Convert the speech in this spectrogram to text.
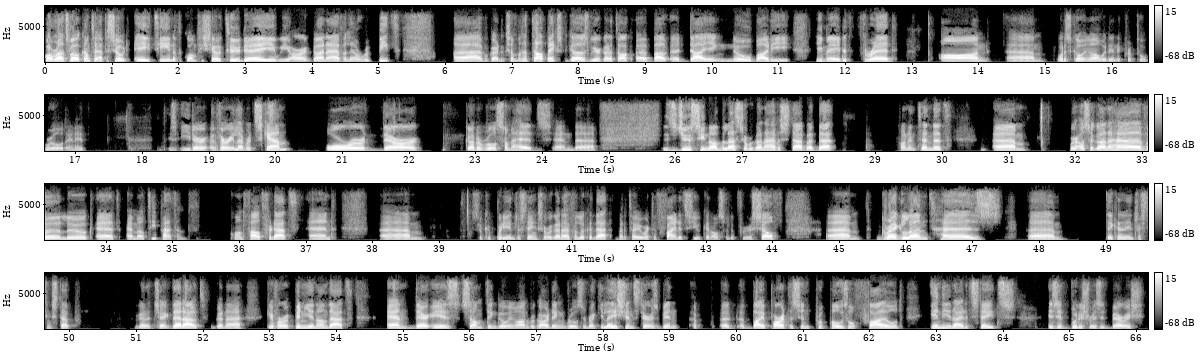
Comrades, welcome to episode 18 of the Quamfy Show. Today we are gonna have a little repeat uh, regarding some of the topics because we are gonna talk about a dying nobody. He made a thread on um, what is going on within the crypto world, and it is either a very elaborate scam or they're gonna roll some heads, and uh, it's juicy nonetheless. So we're gonna have a stab at that pun intended. Um, we're also going to have a look at MLT patent. Quant filed for that, and um, it's looking pretty interesting. So we're going to have a look at that. I'm going to tell you where to find it so you can also look for yourself. Um, Greg Lunt has um, taken an interesting step. We're going to check that out. We're going to give our opinion on that. And there is something going on regarding rules and regulations. There has been a, a, a bipartisan proposal filed in the United States. Is it bullish or is it bearish?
